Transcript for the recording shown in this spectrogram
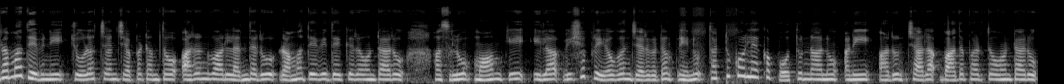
రమాదేవిని చూడొచ్చని చెప్పడంతో అరుణ్ వాళ్ళందరూ రమాదేవి దగ్గర ఉంటారు. అసలు మామ్కి ఇలా విష ప్రయోగం జరగడం నేను తట్టుకోలేకపోతున్నాను అని అరుణ్ చాలా బాధపడుతూ ఉంటారు.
